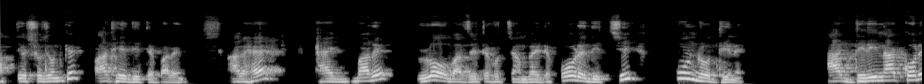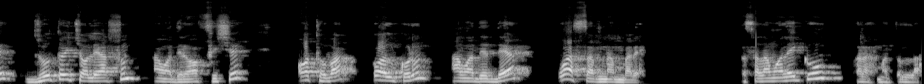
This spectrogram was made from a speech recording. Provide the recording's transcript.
আত্মীয় স্বজনকে পাঠিয়ে দিতে পারেন। আর হ্যাঁ একবারে লো বাজেটে হচ্ছে আমরা এটা করে দিচ্ছি পনেরো দিনে। আর দেরি না করে দ্রুতই চলে আসুন আমাদের অফিসে অথবা কল করুন আমাদের দেয়া হোয়াটসঅ্যাপ নাম্বারে আসসালামু আলাইকুম রহমতুল্লাহ।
